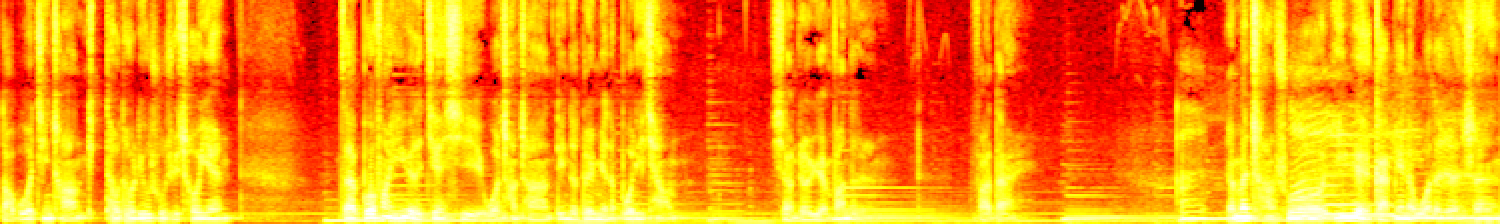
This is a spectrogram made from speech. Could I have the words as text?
导播经常偷偷溜出去抽烟，在播放音乐的间隙，我常常盯着对面的玻璃墙，想着远方的人，发呆。人们常说音乐改变了我的人生，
